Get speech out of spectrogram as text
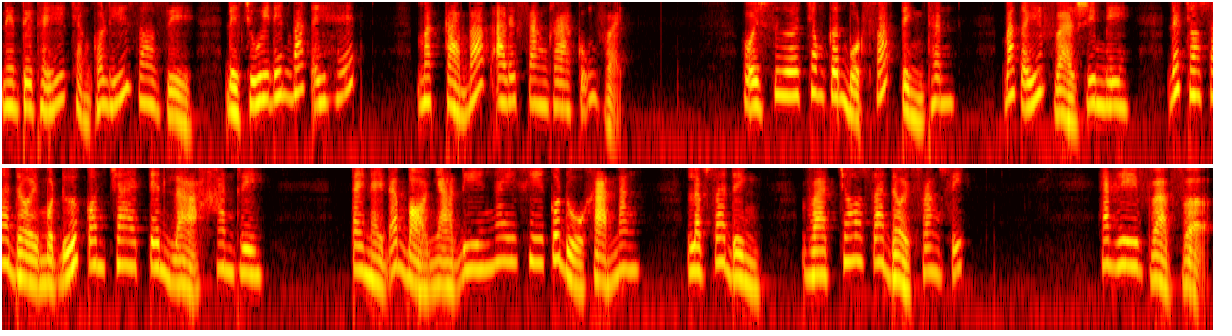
Nên tôi thấy chẳng có lý do gì để chú ý đến bác ấy hết, mà cả bác Alexandra cũng vậy. Hồi xưa trong cơn bột phát tình thân, bác ấy và Jimmy đã cho ra đời một đứa con trai tên là Henry. Tay này đã bỏ nhà đi ngay khi có đủ khả năng, lập gia đình và cho ra đời Francis. Henry và vợ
